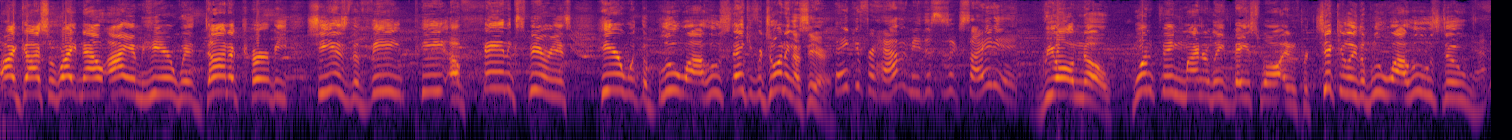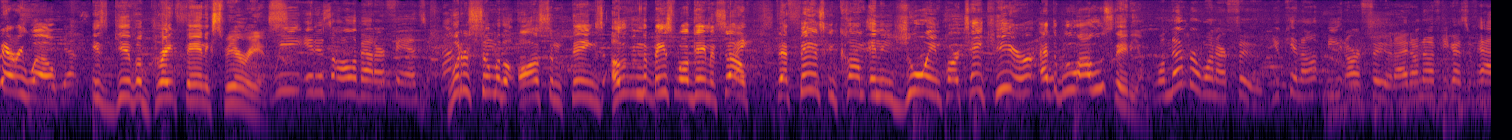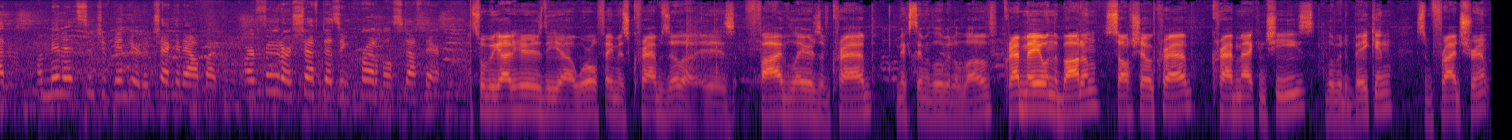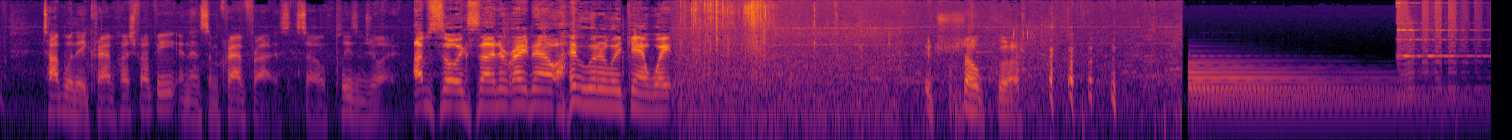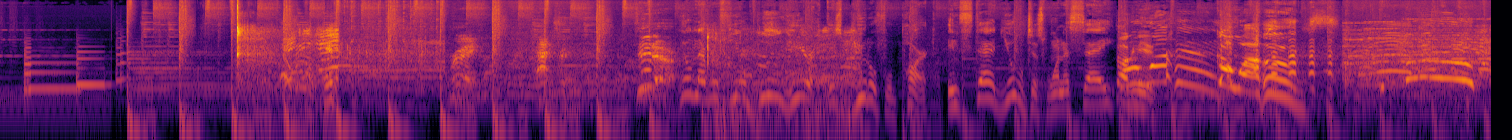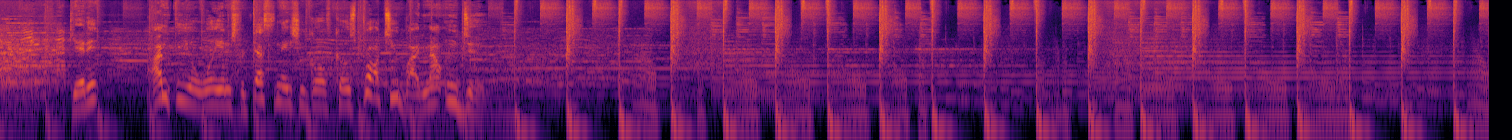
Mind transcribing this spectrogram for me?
All right, guys, so right now I am here with Donna Kirby. She is the VP of Fan Experience here with the Blue Wahoos. Thank you for joining us here. Thank you for having me. This is exciting. We all know one thing minor league baseball, and particularly the Blue Wahoos, do very well Yes. is give a great fan experience. We it is all about our fans. what are some of the awesome things, other than the baseball game itself, that fans can come and enjoy and partake here at the Blue Wahoo Stadium? Well, number one, our food. You cannot beat our food. I don't know if you guys have had a minute since you've been here to check it out, but our food, our chef does incredible stuff there. So what we got here is the uh, world famous Crabzilla. It is five layers of crab mixed in with a little bit of love. Crab mayo on the bottom, soft shell crab, crab mac and cheese, a little bit of bacon, some fried shrimp, topped with a crab hush puppy, and then some crab fries. So please enjoy. I'm so excited right now. I literally can't wait. It's so good. You'll never feel blue here at this beautiful park. Instead, you'll just want to say, Talking to you. Wahoos! Go Wahoos! Get it? I'm Theo Williams for Destination Gulf Coast, brought to you by Mountain Dew.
